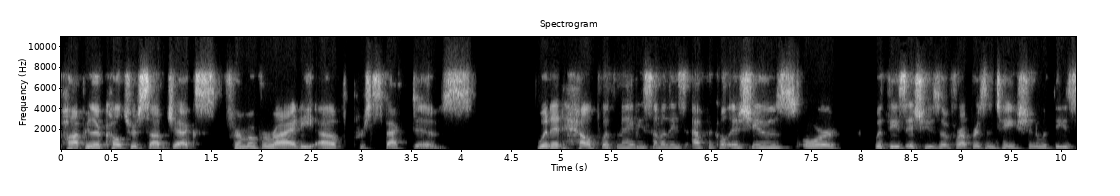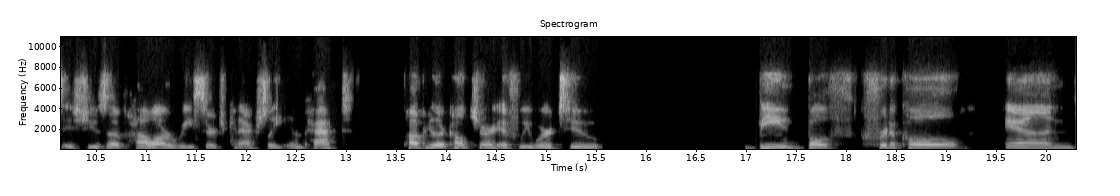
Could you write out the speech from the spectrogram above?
popular culture subjects from a variety of perspectives would it help with maybe some of these ethical issues or with these issues of representation with these issues of how our research can actually impact popular culture? If we were to be both critical and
